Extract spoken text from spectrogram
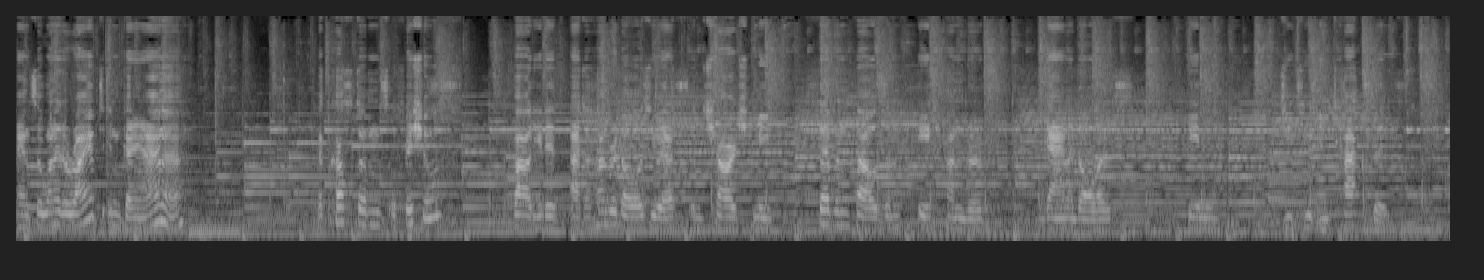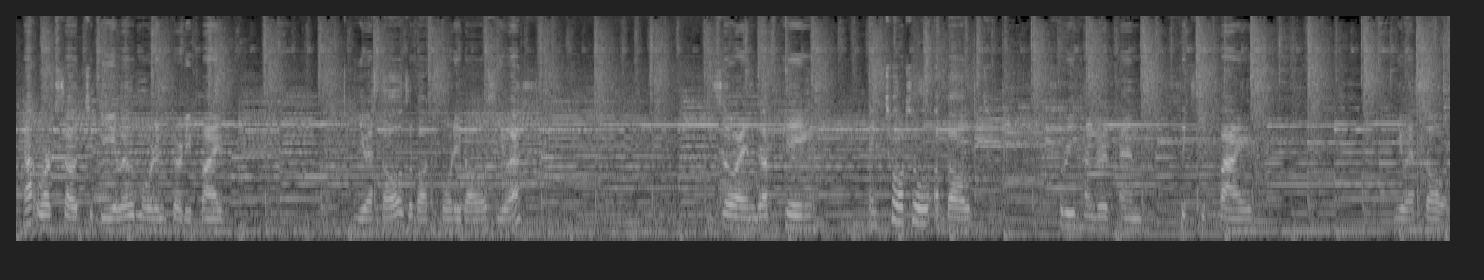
and so when it arrived in Guyana the customs officials valued it at $100 US and charged me 7,800 Guyana dollars in duty and taxes. That works out to be a little more than 35 US dollars, about $40 US. So I ended up paying in total about 365 US dollars.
